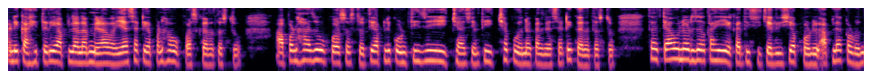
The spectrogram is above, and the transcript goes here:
आणि काहीतरी आपल्याला मिळावं यासाठी आपण हा उपवास करत असतो. आपण हा जो उपवास असतो ती आपली कोणती जी इच्छा असेल ती इच्छा पूर्ण करण्यासाठी करत असतो. तर त्या उलट जर काही एकादशीच्या दिवशी आपण आपल्याकडून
